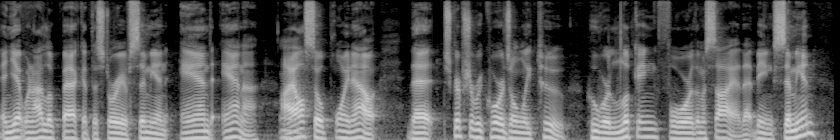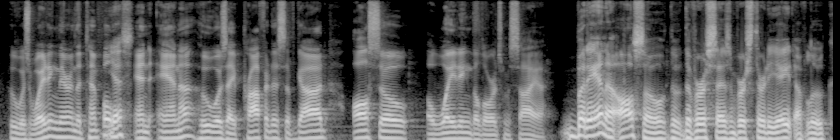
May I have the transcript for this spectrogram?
And yet, when I look back at the story of Simeon and Anna, I Mm-hmm. also point out that Scripture records only two who were looking for the Messiah, that being Simeon, who was waiting there in the temple, Yes. and Anna, who was a prophetess of God, also awaiting the Lord's Messiah. But Anna also, the, the verse says in verse 38 of Luke,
